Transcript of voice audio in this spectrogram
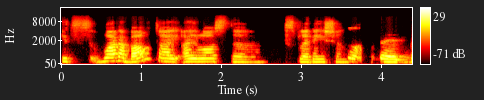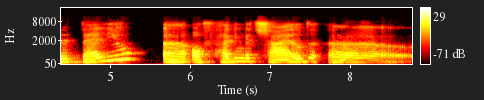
it's what about? I I lost the explanation. So the the value uh, of having a child. Uh,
